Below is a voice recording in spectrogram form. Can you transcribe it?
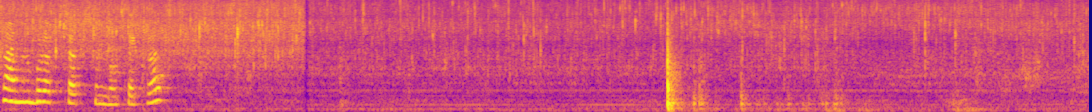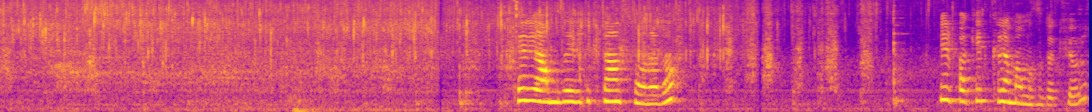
Kendini bırakacak şimdi o tekrar. Tereyağımız eridikten sonra da bir paket kremamızı döküyoruz.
